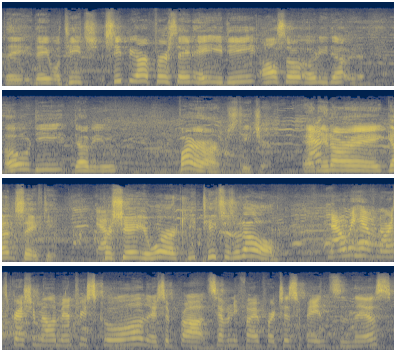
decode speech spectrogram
They, they will teach CPR, first aid, AED, also ODW, ODW firearms teacher, and Yeah. NRA gun safety. Yep. Appreciate your work. He teaches it all. Now we have North Gresham Elementary School, and there's about 75 participants in this.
